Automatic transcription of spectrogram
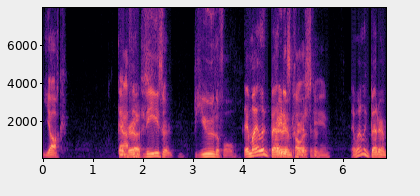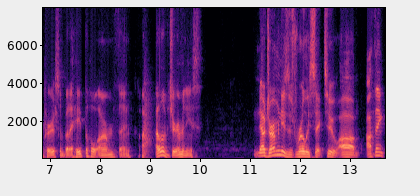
yuck. they're and I gross. think these are beautiful. they might look better Greatest in color person. scheme. They might look better in person, but I hate the whole arm thing. I, I love Germany's. Now Germany's is really sick too. Um, I think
